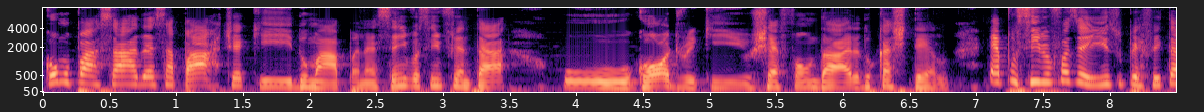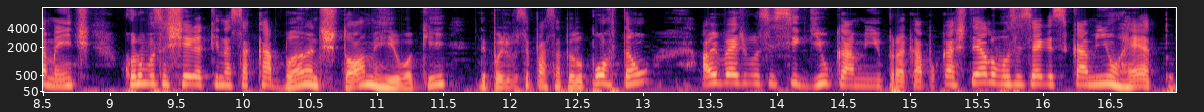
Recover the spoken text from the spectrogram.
como passar dessa parte aqui do mapa, né, sem você enfrentar o Godric, o chefão da área do castelo. É possível fazer isso perfeitamente quando você chega aqui nessa cabana de Stormhill aqui, depois de você passar pelo portão, ao invés de você seguir o caminho para cá pro castelo, você segue esse caminho reto,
